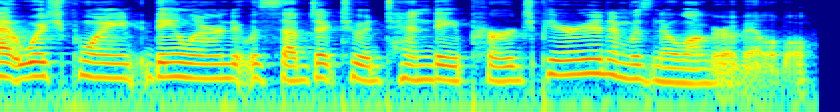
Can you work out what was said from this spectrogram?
at which point they learned it was subject to a 10 day purge period and was no longer available.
